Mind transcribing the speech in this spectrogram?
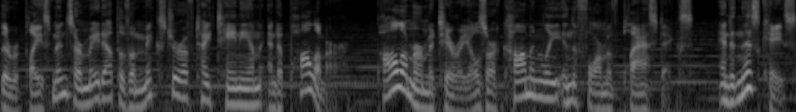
The replacements are made up of a mixture of titanium and a polymer, Polymer materials are commonly in the form of plastics, and in this case,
